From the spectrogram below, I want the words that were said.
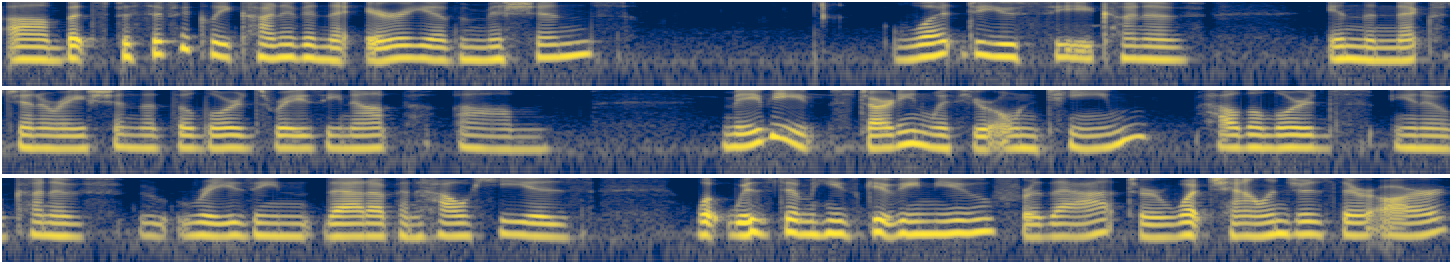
Um, but specifically, kind of in the area of missions, what do you see kind of in the next generation that the Lord's raising up? Um, maybe starting with your own team, how the Lord's, you know, kind of raising that up and how He is, what wisdom He's giving you for that or what challenges there are.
